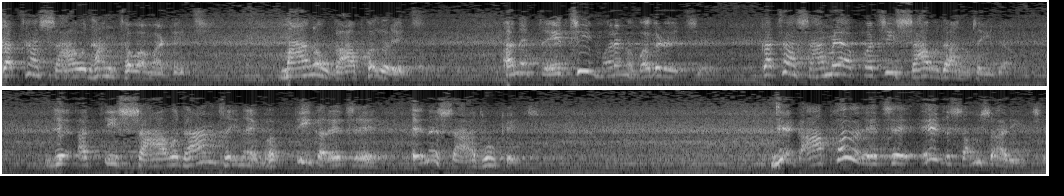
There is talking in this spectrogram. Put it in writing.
કથા સાવધાન થવા માટે છે. માનવ ગાફલ રહે છે. અને તેથી મરણ બગડે છે. કથા સાંભળ્યા પછી સાવધાન થઈ જાય જે અતિ સાવધાન થઈને ભક્તિ કરે છે, એને સાધુ કહે છે. જે ગાફલ રહે છે, એ જ સંસારી છે.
